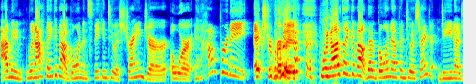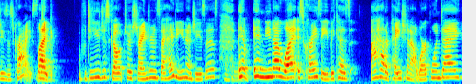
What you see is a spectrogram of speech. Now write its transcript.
I mean, when I think about going and speaking to a stranger, or, and I'm pretty extroverted, when I think about them going up into a stranger, do you know Jesus Christ? Like, do you just go up to a stranger and say, hey, do you know Jesus? Mm-hmm. And, and you know what? It's crazy because I had a patient at work one day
